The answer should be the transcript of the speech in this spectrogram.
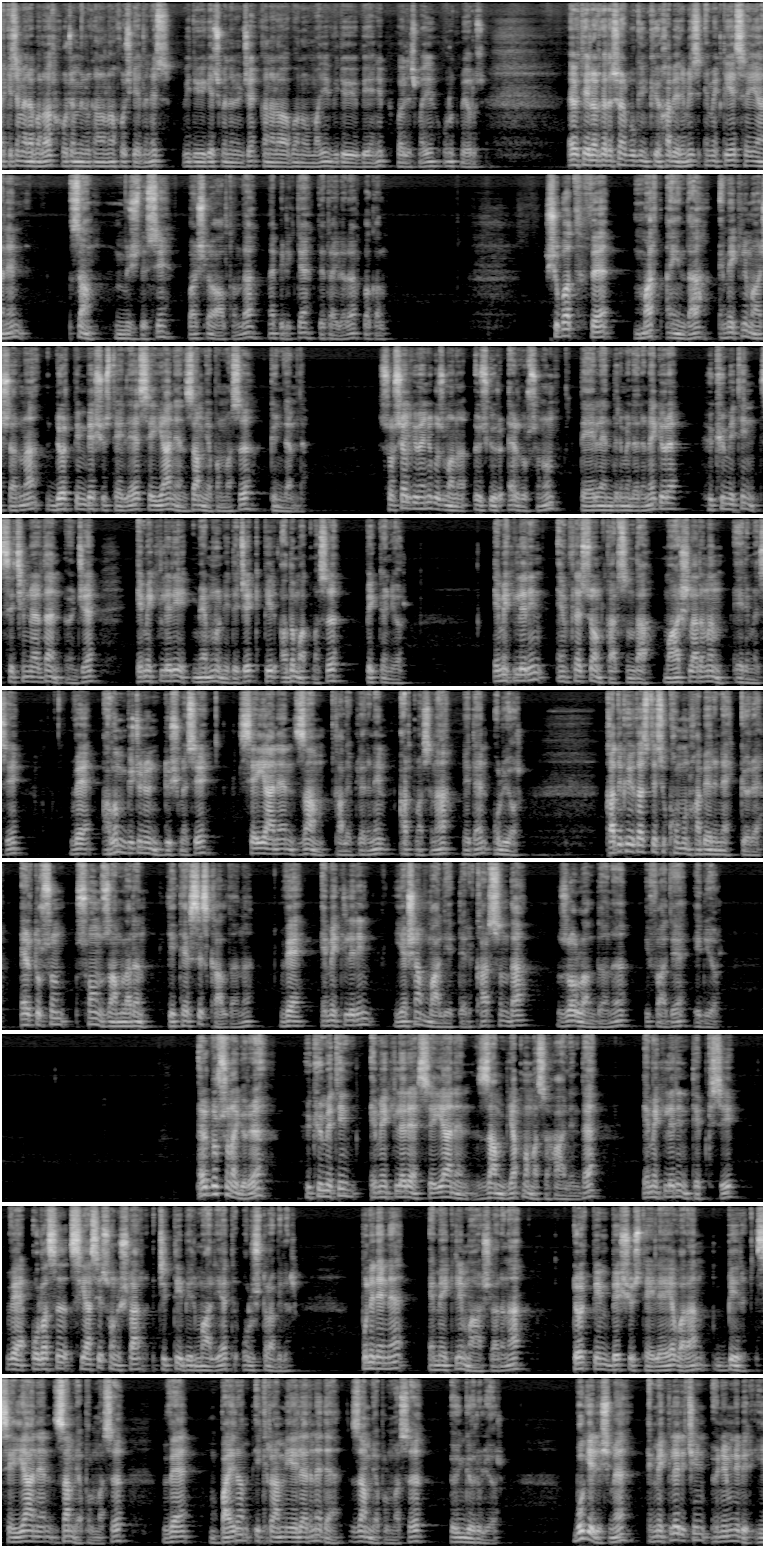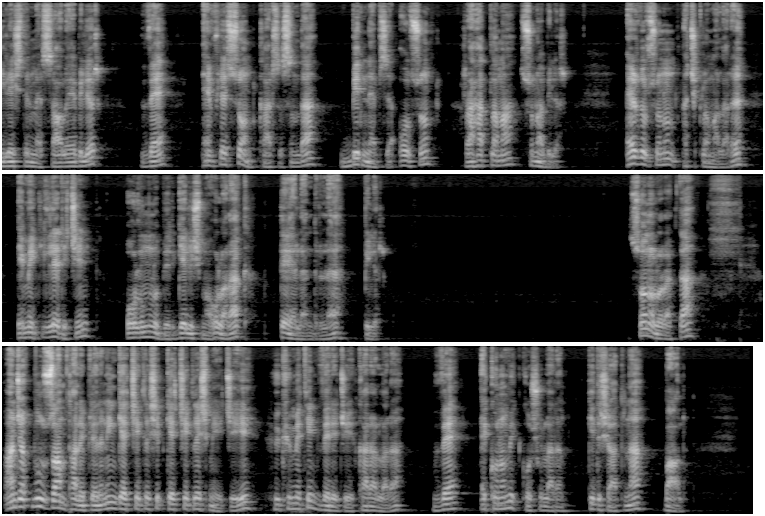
Herkese merhabalar. Hocam Yürü kanalına hoş geldiniz. Videoyu geçmeden önce kanala abone olmayı, videoyu beğenip paylaşmayı unutmuyoruz. Evet değerli arkadaşlar bugünkü haberimiz emekliye seyyanen zam müjdesi başlığı altında hep birlikte detaylara bakalım. Şubat ve Mart ayında emekli maaşlarına 4500 TL seyyanen zam yapılması gündemde. Sosyal güvenlik uzmanı Özgür Erdursun'un değerlendirmelerine göre hükümetin seçimlerden önce emeklileri memnun edecek bir adım atması bekleniyor. Emeklilerin enflasyon karşısında maaşlarının erimesi ve alım gücünün düşmesi seyyanen zam taleplerinin artmasına neden oluyor. Kadıköy Gazetesi Kom'un haberine göre Erdursun son zamların yetersiz kaldığını ve emeklilerin yaşam maliyetleri karşısında zorlandığını ifade ediyor. Erdursun'a göre hükümetin emeklilere seyyanen zam yapmaması halinde emeklilerin tepkisi ve olası siyasi sonuçlar ciddi bir maliyet oluşturabilir. Bu nedenle emekli maaşlarına 4500 TL'ye varan bir seyyanen zam yapılması ve bayram ikramiyelerine de zam yapılması öngörülüyor. Bu gelişme emekliler için önemli bir iyileştirme sağlayabilir ve enflasyon karşısında bir nebze olsun rahatlama sunabilir. Erdursun'un açıklamaları emekliler için olumlu bir gelişme olarak değerlendirilebilir. Son olarak da ancak bu zam taleplerinin gerçekleşip gerçekleşmeyeceği hükümetin vereceği kararlara ve ekonomik koşulların gidişatına bağlı.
